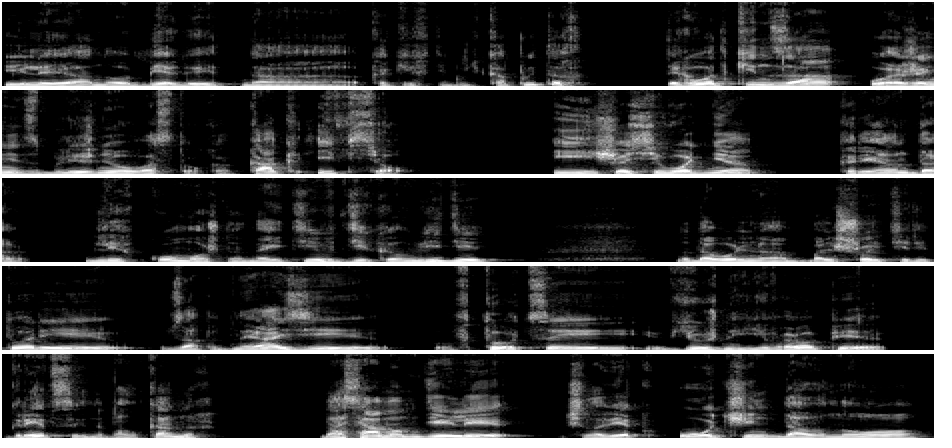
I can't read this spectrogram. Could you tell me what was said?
или оно бегает на каких-нибудь копытах. Так вот, кинза – уроженец Ближнего Востока, как и все. И еще сегодня кориандр легко можно найти в диком виде на довольно большой территории в Западной Азии, в Турции, в Южной Европе, в Греции, на Балканах. На самом деле человек очень давно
